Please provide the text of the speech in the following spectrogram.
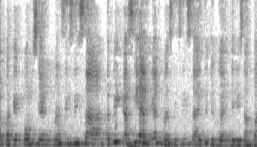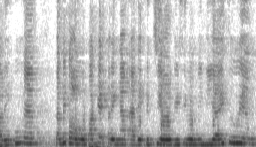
nggak pakai pons yang masih sisa. Tapi kasihan kan masih sisa itu juga jadi sampah lingkungan. Tapi kalau mau pakai teringat adik kecil di film India itu yang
